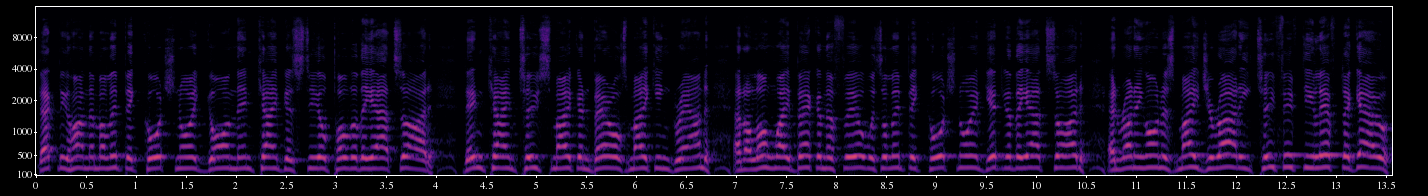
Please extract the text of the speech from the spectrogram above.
Back behind them, Olympic Korchnoi gone. Then came Castile, pulled to the outside. Then came two smoke and barrels making ground, and a long way back in the field was Olympic Korchnoi and get to the outside and running on as Majorati. 250 left to go.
